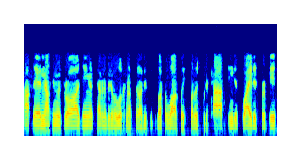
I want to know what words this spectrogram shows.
up there, nothing was rising. I was having a bit of a look, and I said, "Oh, this looks like a likely spot." I just put a cast in, just waited for a bit,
